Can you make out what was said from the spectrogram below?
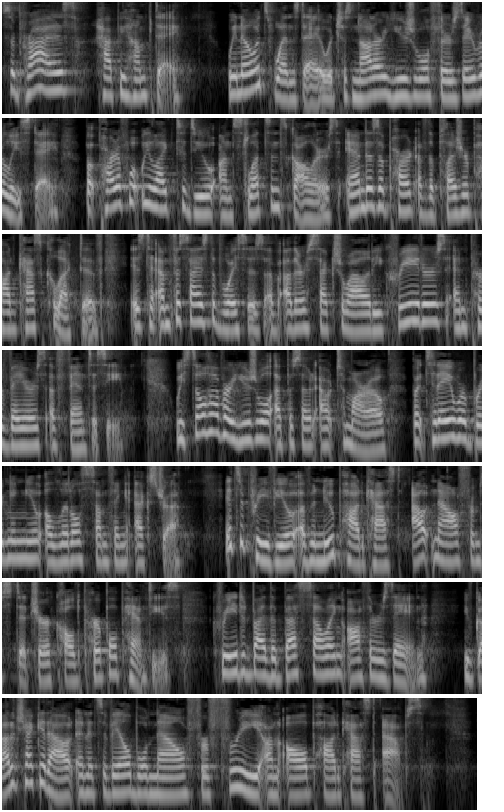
Surprise! Happy Hump Day. We know it's Wednesday, which is not our usual Thursday release day, but part of what we like to do on Sluts and Scholars and as a part of the Pleasure Podcast Collective is to emphasize the voices of other sexuality creators and purveyors of fantasy. We still have our usual episode out tomorrow, but today we're bringing you a little something extra. It's a preview of a new podcast out now from Stitcher called Purple Panties, created by the best selling author Zane. You've got to check it out, and it's available now for free on all podcast apps.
